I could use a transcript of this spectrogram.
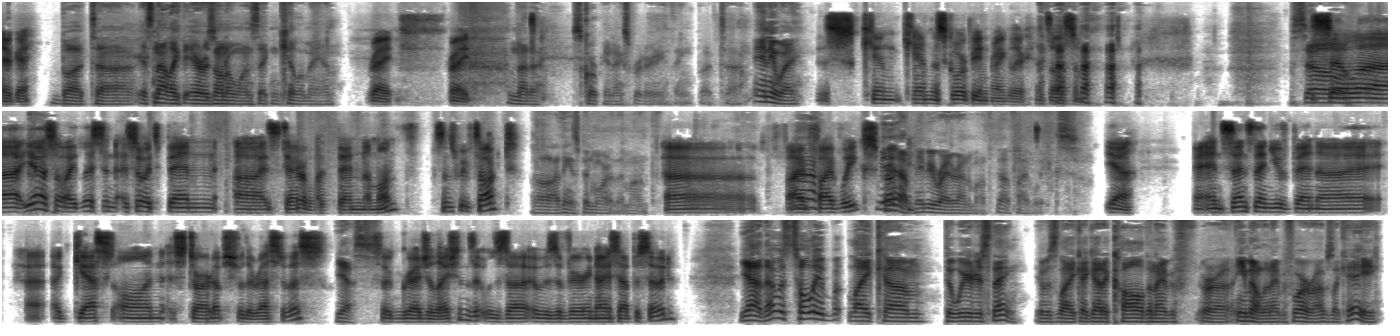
Okay. But uh, it's not like the Arizona ones that can kill a man. Right. Right. I'm not a scorpion expert or anything, but uh, anyway. This Ken Ken the Scorpion Wrangler. That's awesome. so, so uh, yeah, so I listened. So it's been uh, it's terrible. It's been a month since we've talked. oh, I think it's been more than a month. Uh, five Uh, five weeks. Yeah, maybe right around a month, about five weeks. Yeah. And since then, you've been uh, a a guest on startups for the rest of us. Yes. So congratulations. It was uh, it was a very nice episode. Yeah, that was totally like um, the weirdest thing. It was like I got a call the night before, or an email the night before. Was like, "Hey,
